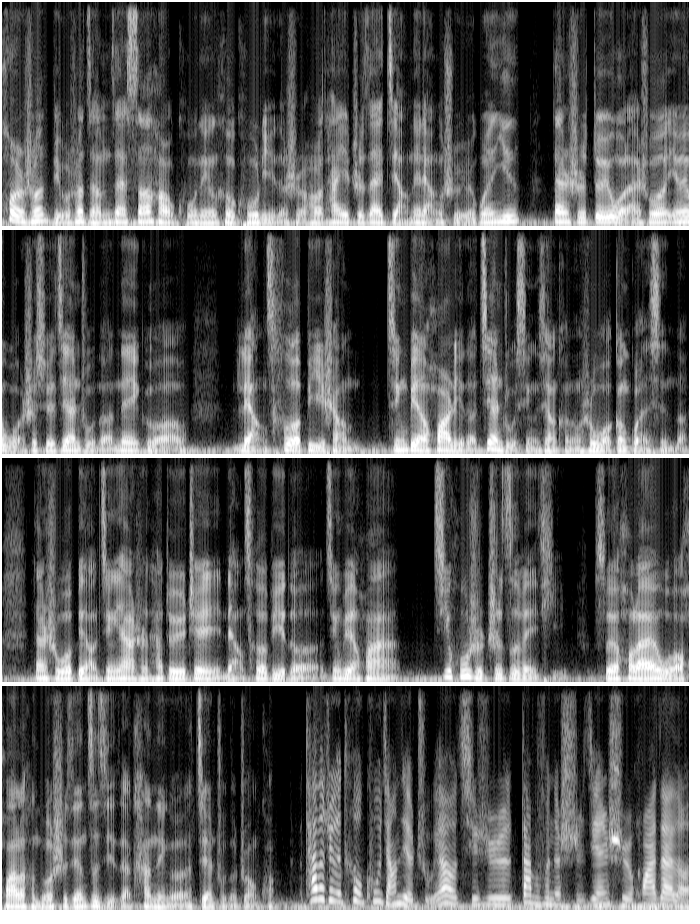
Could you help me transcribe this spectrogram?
或者说，比如说咱们在三号窟那个特窟里的时候，他一直在讲那两个水月观音，但是对于我来说，因为我是学建筑的，那个两侧壁上。经变画里的建筑形象可能是我更关心的，但是我比较惊讶是他对于这两侧壁的经变画几乎是只字未提，所以后来我花了很多时间自己在看那个建筑的状况。他的这个特窟讲解主要其实大部分的时间是花在了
